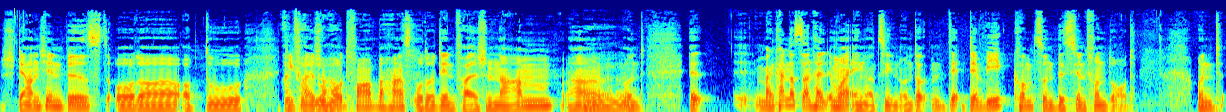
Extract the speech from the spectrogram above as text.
Sternchen bist oder ob du die Einfach falsche nur. Hautfarbe hast oder den falschen Namen. Ja, mhm. Und äh, man kann das dann halt immer enger ziehen. Und der, der Weg kommt so ein bisschen von dort. Und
